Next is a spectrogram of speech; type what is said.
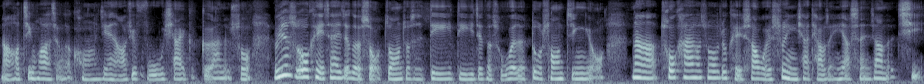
然后净化整个空间，然后去服务下一个个案的时候，有些时候可以在这个手中就是滴一滴这个所谓的杜松精油，那搓开的时候就可以稍微顺一下，调整一下身上的气。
